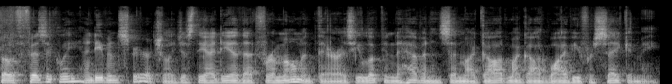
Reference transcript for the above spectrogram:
both physically and even spiritually. Just the idea that for a moment there, as he looked into heaven and said, My God, my God, why have you forsaken me?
